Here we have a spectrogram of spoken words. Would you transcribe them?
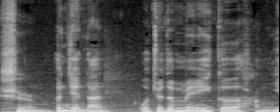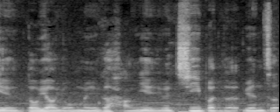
是。很简单，我觉得每一个行业都要有每一个行业一个基本的原则，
